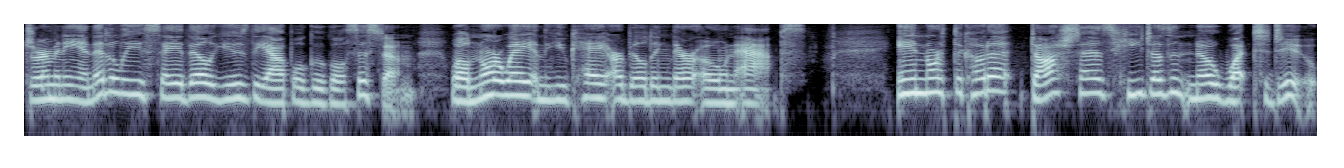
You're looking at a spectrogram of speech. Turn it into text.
Germany and Italy say they'll use the Apple Google system, while Norway and the UK are building their own apps. In North Dakota, Dosch says he doesn't know what to do.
